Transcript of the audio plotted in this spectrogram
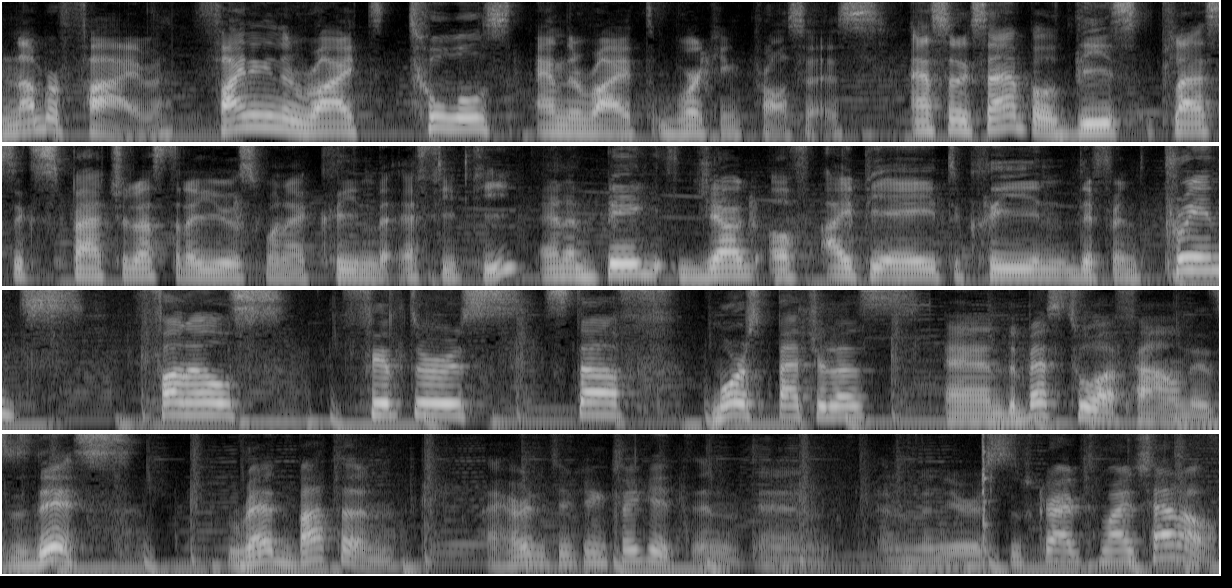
Number five, finding the right tools and the right working process. As an example, these plastic spatulas that I use when I clean the FEP and a big jug of IPA to clean different prints, funnels, filters, stuff, more spatulas. And the best tool I found is this red button. I heard that you can click it and, and, and then you're subscribed to my channel.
